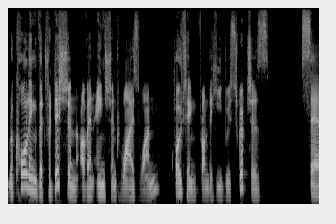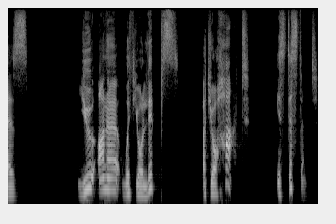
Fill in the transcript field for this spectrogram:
recalling the tradition of an ancient wise one, quoting from the Hebrew scriptures, says, You honor with your lips, but your heart is distant.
